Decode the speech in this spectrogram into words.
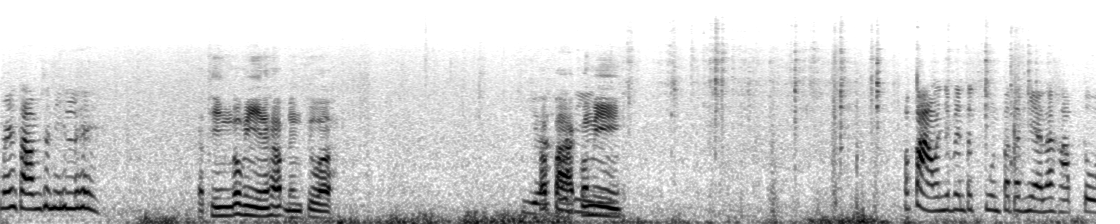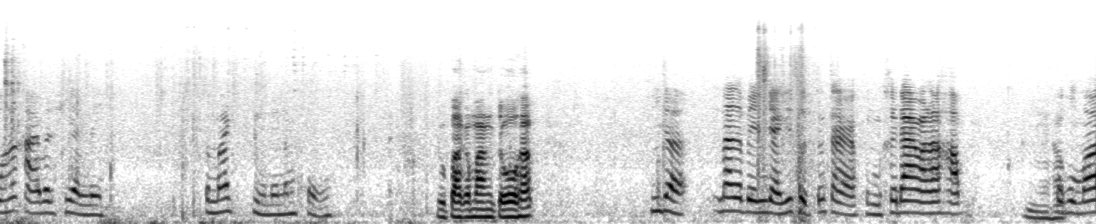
ไม่ซ้ำชนิดเลยกระทิงก็มีนะครับหนึ่งตัวเหยื่อปลาปากก็มี ปลาปากมันจะเป็นตระกูลปลาตะเพียนนะครับ ตัวคล้ายๆปลาตะเพียนเลยสามารถอยู่ในน้ำโขงดูปลากระมังโจครับนี่จะน่าจะเป็นใหญ่ที่สุดตั้งแต่ผมเคยได้มาแล้วครับนี่นะคผรับมผมว่า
